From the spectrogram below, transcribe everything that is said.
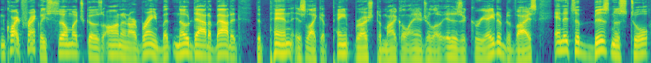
and quite frankly, so much goes on in our brain. But no doubt about it, the pen is like a paintbrush to Michelangelo. It is a creative device, and it's a business tool,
